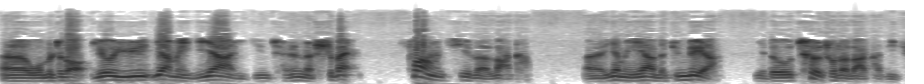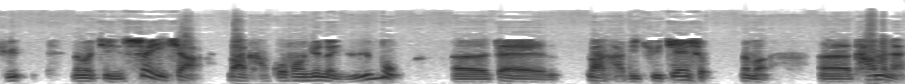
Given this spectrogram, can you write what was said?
呃，我们知道，由于亚美尼亚已经承认了失败，放弃了纳卡，呃，亚美尼亚的军队啊。也都撤出了纳卡地区，那么仅剩下纳卡国防军的余部，呃，在纳卡地区坚守。那么，呃，他们呢，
